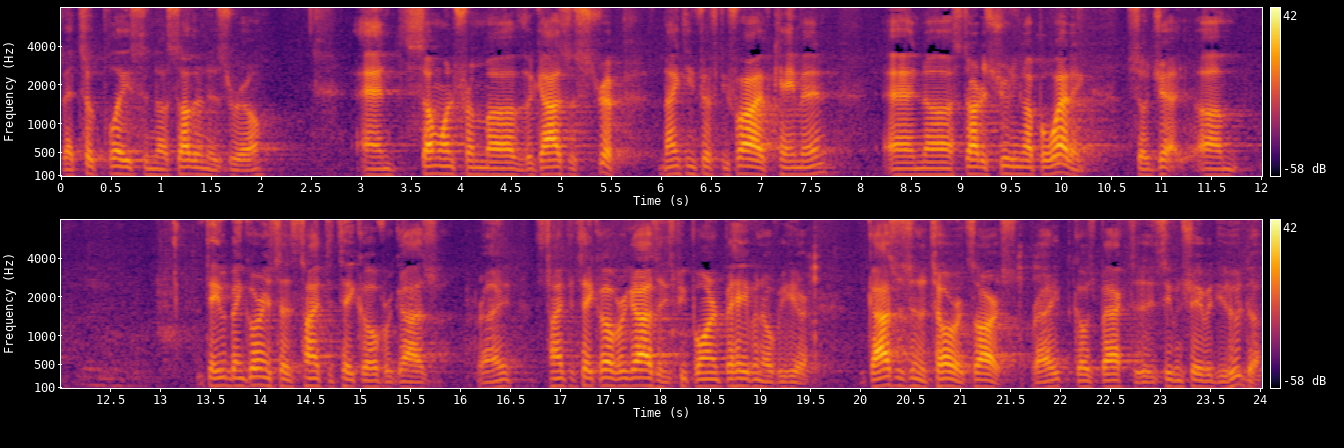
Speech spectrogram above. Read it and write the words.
that took place in uh, southern Israel, and someone from uh, the Gaza Strip, 1955, came in and uh, started shooting up a wedding. So um, David Ben Gurion says it's time to take over Gaza, right? It's time to take over Gaza. These people aren't behaving over here. Gaza's in the Torah, it's ours, right? It goes back to, it's even Shevet Yehuda,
